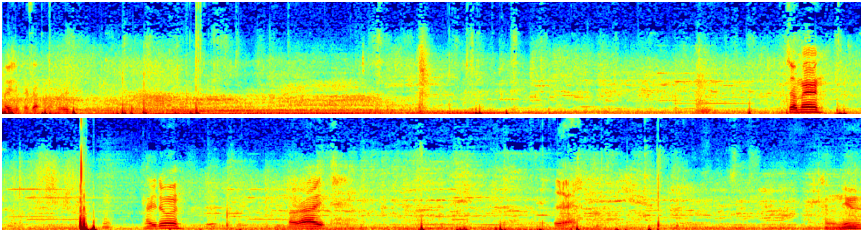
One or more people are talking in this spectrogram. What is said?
I usually take off my hood. What's up, man? How you doing? All right. Yeah. Kind of new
